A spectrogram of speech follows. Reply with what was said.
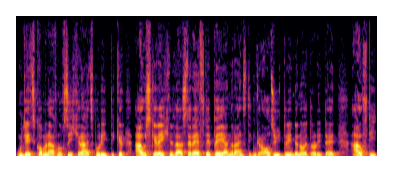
Und jetzt kommen auch noch Sicherheitspolitiker, ausgerechnet aus der FDP, einer einstigen Gralshüterin der Neutralität, auf die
